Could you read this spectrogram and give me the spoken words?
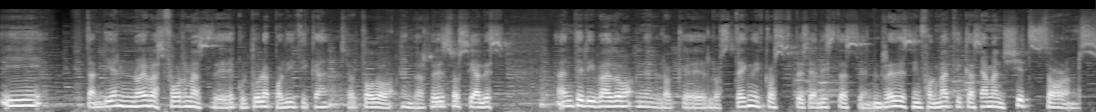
y también nuevas formas de cultura política, sobre todo en las redes sociales, han derivado en lo que los técnicos especialistas en redes informáticas llaman shitstorms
